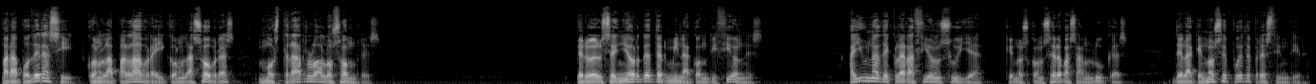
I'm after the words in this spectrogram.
para poder así, con la palabra y con las obras, mostrarlo a los hombres. Pero el Señor determina condiciones. Hay una declaración suya, que nos conserva San Lucas, de la que no se puede prescindir.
